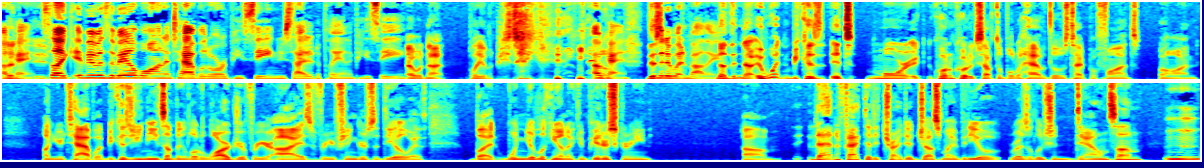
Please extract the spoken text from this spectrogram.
Okay, it- so like if it was available on a tablet or a PC and you decided to play on a PC, I would not play on the PC. You know, okay, but it wouldn't bother you. No, th- no, it wouldn't because it's more quote unquote acceptable to have those type of fonts on on your tablet because you need something a little larger for your eyes and for your fingers to deal with. But when you're looking on a computer screen, um, that and the fact that it tried to adjust my video resolution down some, Mm-hmm.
